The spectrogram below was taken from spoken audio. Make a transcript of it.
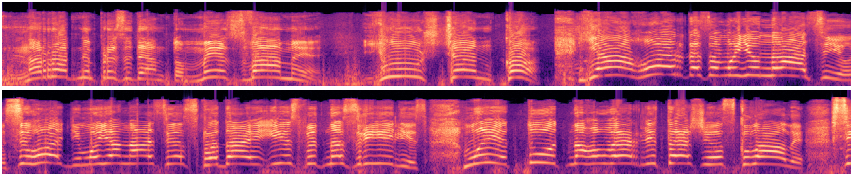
народним президентом. Ми з вами. Ющенко! Я горда за мою націю. Сьогодні моя нація складає іспит на зрілість. Ми тут на Говерлі теж його склали. Всі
